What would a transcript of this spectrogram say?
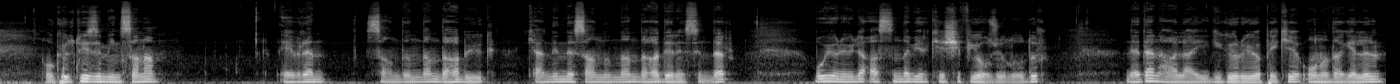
okültizm insana evren sandığından daha büyük, kendinde sandığından daha derinsin der. Bu yönüyle aslında bir keşif yolculuğudur. Neden hala ilgi görüyor peki? Onu da gelelim.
